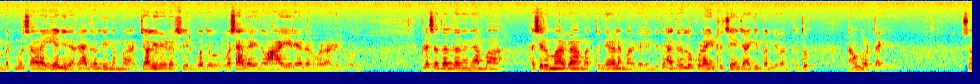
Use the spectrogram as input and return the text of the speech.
ಎಂಬತ್ತ್ಮೂರು ಸಾವಿರ ಏನಿದ್ದಾರೆ, ಅದರಲ್ಲಿ ನಮ್ಮ ಜಾಲಿ ರೈಡರ್ಸ್ ಇರ್ಬೋದು, ಹೊಸ ಲೈನು ಆ ಏರಿಯಾದಲ್ಲಿ ಓಡಾಡಿರ್ಬೋದು. ಪ್ಲಸ್ ಅದಲ್ಲದೆ ನಮ್ಮ ಹಸಿರು ಮಾರ್ಗ ಮತ್ತು ನೇರಳೆ ಮಾರ್ಗ ಏನಿದೆ, ಅದರಲ್ಲೂ ಕೂಡ ಇಂಟರ್ಚೇಂಜ್ ಆಗಿ ಬಂದಿರೋವಂಥದ್ದು ನಾವು ನೋಡ್ತಾ ಇದ್ದೀವಿ. ಸೊ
